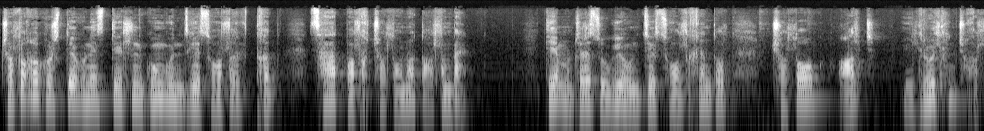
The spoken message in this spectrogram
Чулуурхаг хөрстэй хүний сэтгэл нь гүн гүнзгий суулгагдахад саад болох чулуунууд олон байна. Тийм учраас үгийн үнцийг суулгахын тулд чулууг олж илрүүлэх нь чухал.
